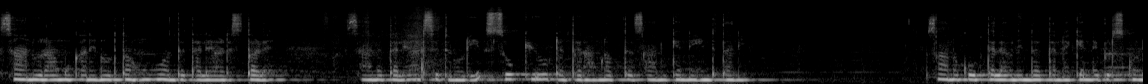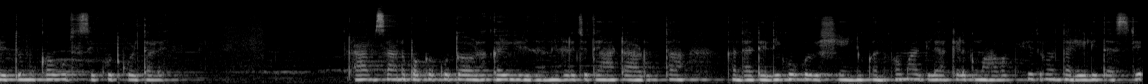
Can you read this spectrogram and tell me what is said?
ಸಾನು ರಾಮ್ ಮುಖಾನೇ ನೋಡ್ತಾ ಹ್ಞೂ ಅಂತ ತಲೆ ಆಡಿಸ್ತಾಳೆ. ಸಾನು ತಲೆ ಆಡಿಸಿದ್ದು ನೋಡಿ ಸೋ ಕ್ಯೂಟ್ ಅಂತ ರಾಮ್ ನಗ್ತಾ ಸಾನು ಕೆನ್ನೆ ಹಿಂಡ್ತಾನೆ. ಸಾನು ಕೂಗ್ತಾಳೆ ಅವನಿಂದ ತನ್ನ ಕೆನ್ನೆ ಬಿಡಿಸ್ಕೊಂಡಿದ್ದು ಮುಖ ಊದಿಸಿ ಕೂತ್ಕೊಳ್ತಾಳೆ. ರಾಮ್ ಸಾನು ಪಕ್ಕ ಕೂತು ಅವಳ ಕೈ ಹಿಡಿದ ನೆರಳ ಜೊತೆ ಆಟ ಆಡುತ್ತಾ ಕಂದ ಡೆಲ್ಲಿಗೆ ಹೋಗೋ ವಿಷಯ ಇನ್ನೂ ಕನ್ಫರ್ಮ್ ಆಗಿಲ್ಲ. ಕೆಳಗೆ ಮಾವ ಕೇಳಿದರು ಅಂತ ಹೇಳಿದ್ದಷ್ಟೇ.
